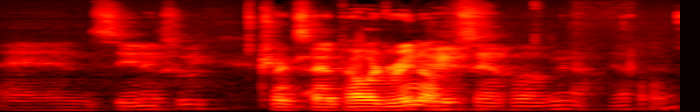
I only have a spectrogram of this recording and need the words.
And see you next week. Drink San Pellegrino. Big San Pellegrino. Yep.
